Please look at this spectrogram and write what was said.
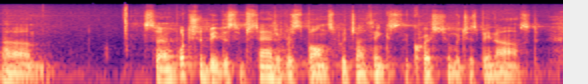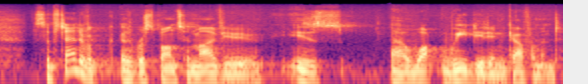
Um, so, what should be the substantive response, which I think is the question which has been asked? The substantive uh, response, in my view, is uh, what we did in government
